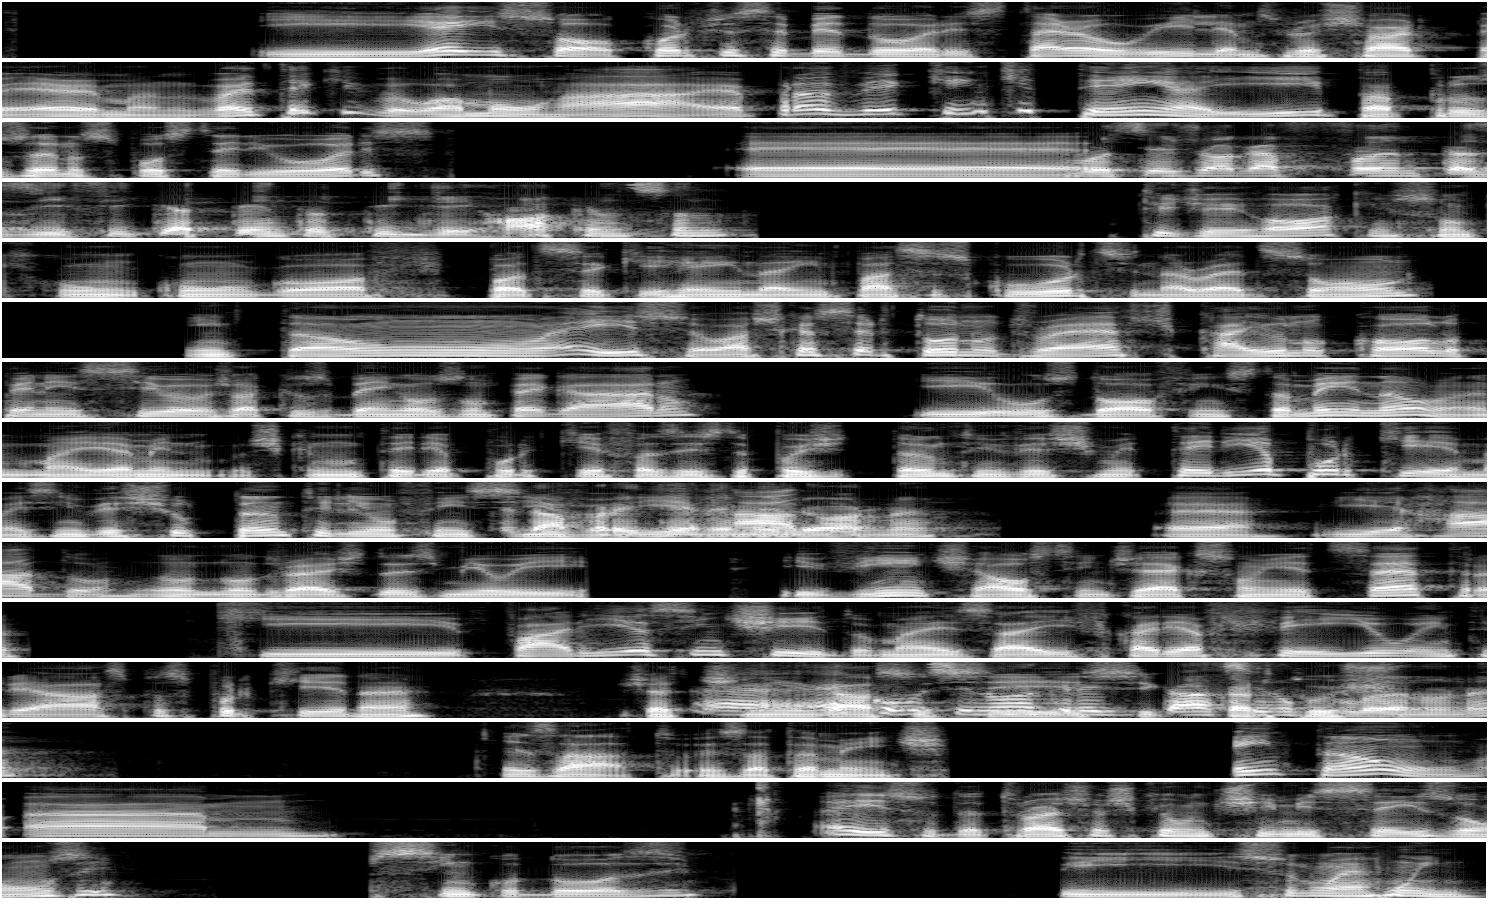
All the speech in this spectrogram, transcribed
E é isso, ó. Corpo de recebedores, Tyrell Williams, Richard Perman, vai ter que. O Amon Ra, é pra ver quem que tem aí para os anos posteriores. É... Você joga fantasy, fique atento ao TJ Hawkinson. TJ Hawkinson, que com, com o Goff pode ser que renda em passes curtos e na red zone. Então, é isso. Eu acho que acertou no draft, caiu no colo o Penicil, já que os Bengals não pegaram. E os Dolphins também não. Miami acho que não teria por que fazer isso depois de tanto investimento. Teria por quê, mas investiu tanto em linha ofensiva. Dá pra e errado, melhor, né? É, e errado no, no draft de 2020, Austin Jackson e etc., que faria sentido, mas aí ficaria feio, entre aspas, porque, né, já é, tinha é, gasto é esse, esse cartucho. No plano, né? Exato, exatamente. Então, um, é isso. Detroit acho que é um time 6-11, 5-12. E isso não é ruim.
